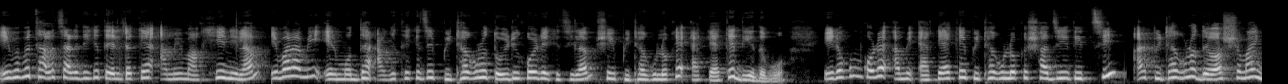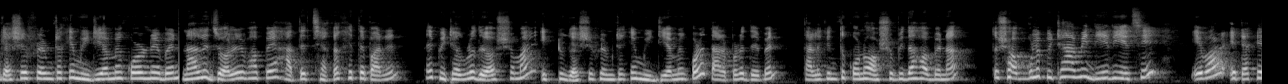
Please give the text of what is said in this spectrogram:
এইভাবে থালার চারিদিকে তেলটাকে আমি মাখিয়ে নিলাম। এবার আমি এর মধ্যে আগে থেকে যে পিঠাগুলো তৈরি করে রেখেছিলাম, সেই পিঠাগুলোকে একে একে দিয়ে দেবো। এইরকম করে আমি একে একে পিঠাগুলোকে সাজিয়ে দিচ্ছি। আর পিঠাগুলো দেওয়ার সময় গ্যাসের ফ্লেমটাকে মিডিয়ামে করে নেবেন। নাহলে জলের ভাপে হাতের ছ্যাঁকা খেতে পারেন। তাই পিঠাগুলো দেওয়ার সময় একটু গ্যাসের ফ্লেমটাকে মিডিয়ামে করে তারপরে দেবেন। তাহলে কিন্তু কোনো অসুবিধা হবে না। তো সবগুলো পিঠা আমি দিয়ে দিয়েছি। এবার এটাকে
